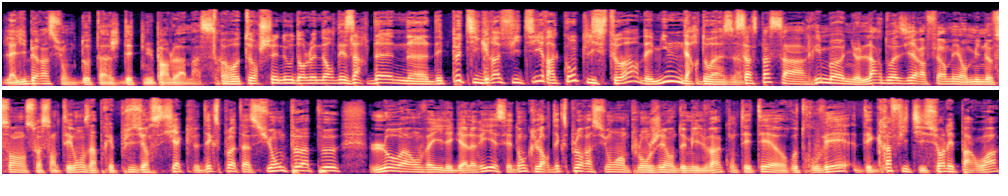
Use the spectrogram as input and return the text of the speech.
la libération d'otages détenus par le Hamas. Retour chez nous dans le nord des Ardennes. Des petits graffitis racontent l'histoire des mines d'ardoise. Ça se passe à Rimogne. L'ardoisière a fermé en 1971 après plusieurs siècles d'exploitation. Peu à peu, l'eau a envahi les galeries et c'est donc lors d'explorations en plongée en 2020 qu'ont été retrouvés des graffitis sur les parois.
